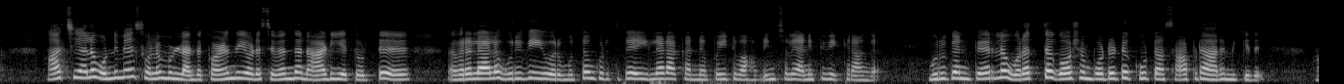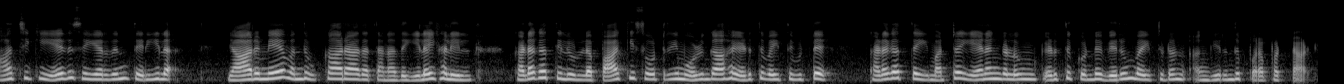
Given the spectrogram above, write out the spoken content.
ஆச்சியால் ஒன்றுமே சொல்ல முடியல. அந்த குழந்தையோட சிவந்த நாடியை தொட்டு விரலால் உருவி ஒரு முத்தம் கொடுத்துட்டு இல்லடா கண்ணு போயிட்டு வா அப்படின்னு சொல்லி அனுப்பி வைக்கிறாங்க. முருகன் பேரில் உரத்த கோஷம் போட்டுட்டு கூட்டம் சாப்பிட ஆரம்பிக்குது. ஆட்சிக்கு ஏது செய்யறதுன்னு தெரியல. யாருமே வந்து உட்காராத தனது இலைகளில் கடகத்தில் உள்ள பாக்கி சோற்றையும் ஒழுங்காக எடுத்து வைத்துவிட்டு கடகத்தை மற்ற ஏனங்களும் எடுத்துக்கொண்டு வெறும் வயிற்றுடன் அங்கிருந்து புறப்பட்டாள்.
